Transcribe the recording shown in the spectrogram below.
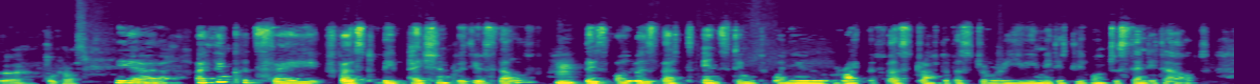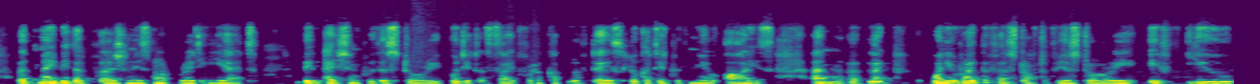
the podcast? Yeah, I think I'd say first be patient with yourself. Mm. There's always that instinct when you write the first draft of a story, you immediately want to send it out, but maybe that version is not ready yet be patient with the story, put it aside for a couple of days, look at it with new eyes. And uh, like when you write the first draft of your story, if you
